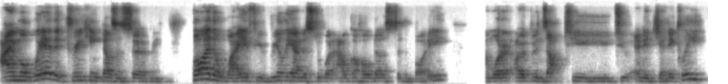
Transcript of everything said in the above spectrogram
I'm aware that drinking doesn't serve me. By the way, if you really understood what alcohol does to the body and what it opens up to you to energetically,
